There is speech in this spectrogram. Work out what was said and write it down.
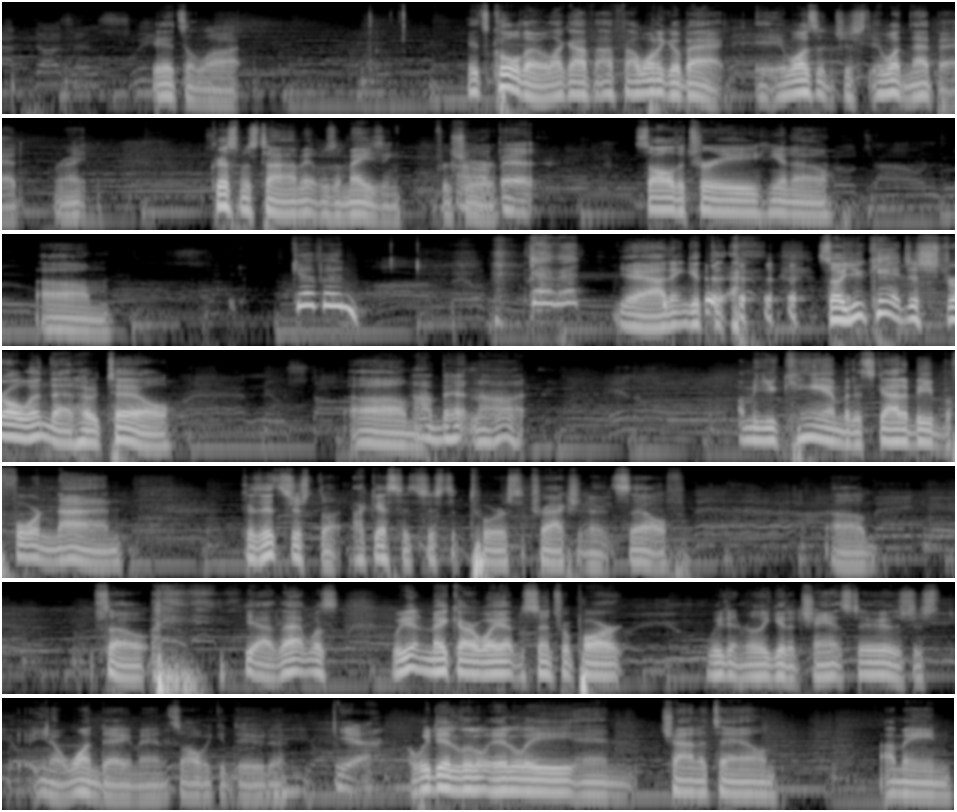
It's a lot. It's cool though. Like I, I, I want to go back. It, wasn't just it wasn't that bad, right? Christmas time, it was amazing for Oh, I sure. bet. Saw the tree, you know. Um, Kevin, Kevin. Yeah, I didn't get the. so you can't just stroll in that hotel. Um, I bet not. I mean, you can, but it's got to be before nine, because it's just, a, I guess it's just a tourist attraction in itself. Um, so, yeah, that was. We didn't make our way up to Central Park. We didn't really get a chance to. It was just, you know, one day, man. That's all we could do to. Yeah. We did a Little Italy and Chinatown. I mean,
